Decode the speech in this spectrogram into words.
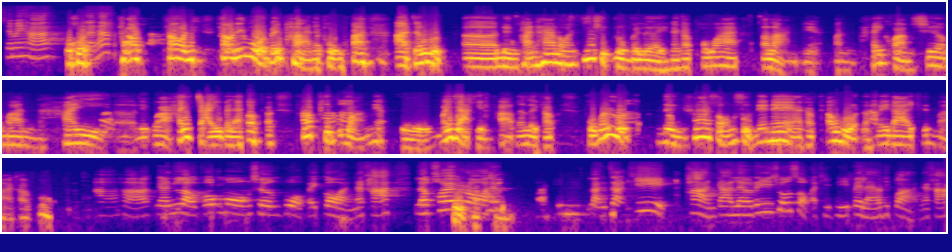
ใช่ไหมคะแต่ถ้าถ้าถ้าวันนี้ถ้าวันนี้โหวตไม่ผ่านเนี่ยผมว่าอาจจะหลุดเอ่อหนึ่งพันห้าร้อยยี่สิบลงไปเลยนะครับ เพราะว่า ตลาดเนี่ยมันให้ความเชื่อมั่นให้เอ่อเรียกว่าให้ใจไปแล้วครับ ถ้าผิดหวังเนี่ยโอ้ไม่อยากเห็นภาพนั้นเลยครับ ผมว่าหลุดหนึ่งห้าสองศูนย์แน่ๆครับ ถ้าโหวตแล้วไม่ได้ขึ้นมาครับผมนะคะงั้นเราก็มองเชิงบวกไปก่อนนะคะ แล้วค่อยรอให้หลังจากที่ผ่านการแลรี่ช่วงสองอาทิตย์นี้ไปแล้วดีกว่านะคะ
